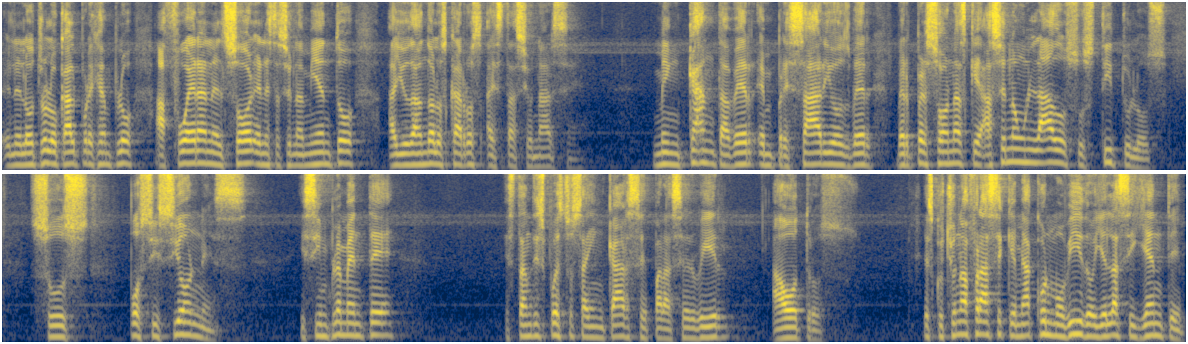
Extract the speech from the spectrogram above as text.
en el otro local, por ejemplo, afuera en el sol, en estacionamiento, ayudando a los carros a estacionarse. Me encanta ver empresarios, ver, ver personas que hacen a un lado sus títulos, sus posiciones y simplemente están dispuestos a hincarse para servir a otros. Escuché una frase que me ha conmovido y es la siguiente.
